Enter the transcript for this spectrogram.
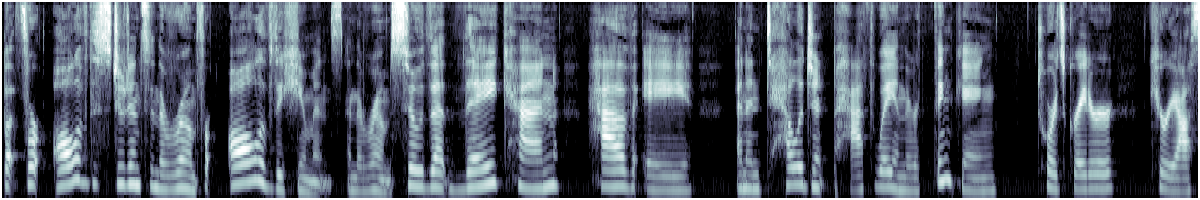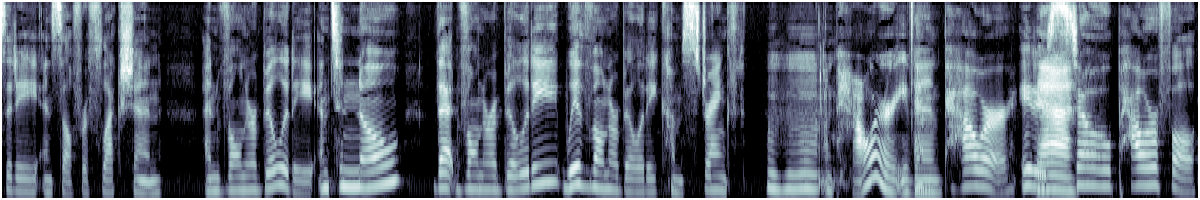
But for all of the students in the room, for all of the humans in the room, so that they can have a an intelligent pathway in their thinking towards greater curiosity and self reflection and vulnerability. And to know that vulnerability, with vulnerability comes strength. Mm-hmm. And power, even. And power. It yeah. is so powerful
